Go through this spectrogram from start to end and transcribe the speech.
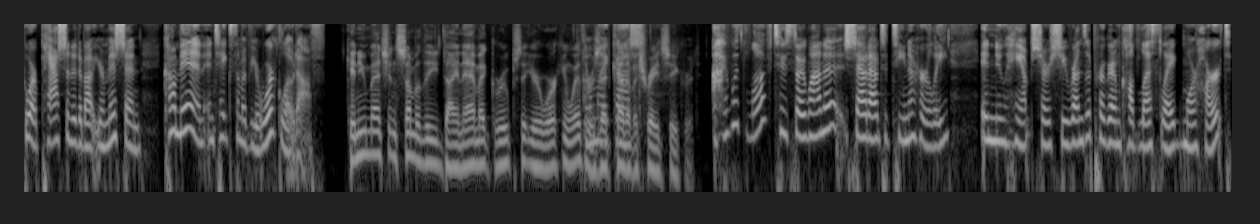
who are passionate about your mission come in and take some of your workload off. Can you mention some of the dynamic groups that you're working with, or Oh is that kind of a trade secret? I would love to. So I want to shout out to Tina Hurley in New Hampshire. She runs a program called Less Leg, More Heart.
